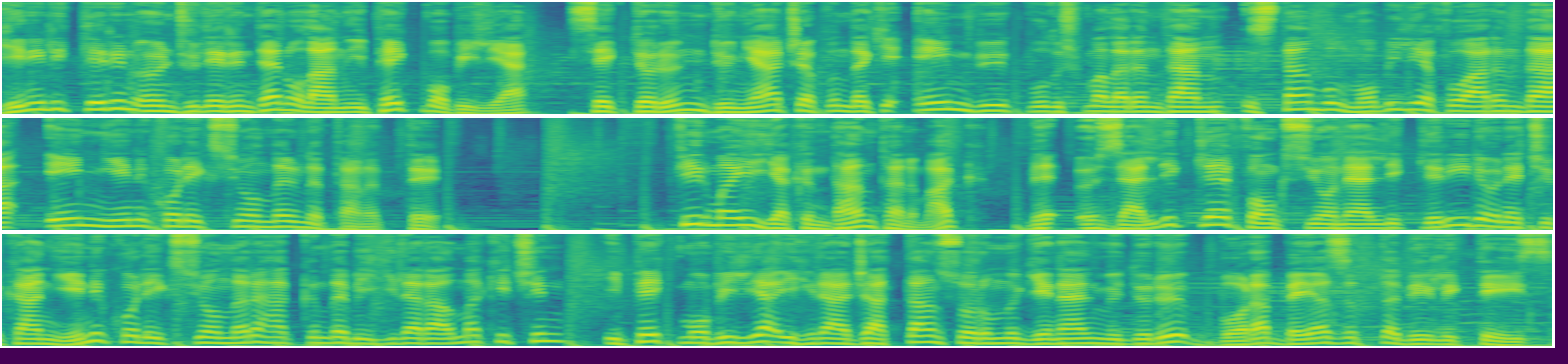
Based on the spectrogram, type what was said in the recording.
Yeniliklerin öncülerinden olan İpek Mobilya, sektörün dünya çapındaki en büyük buluşmalarından İstanbul Mobilya Fuarı'nda en yeni koleksiyonlarını tanıttı. Firmayı yakından tanımak ve özellikle fonksiyonellikleriyle öne çıkan yeni koleksiyonları hakkında bilgiler almak için İpek Mobilya İhracattan sorumlu Genel Müdürü Bora Beyazıt'la birlikteyiz.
